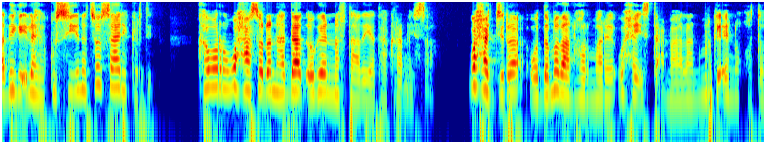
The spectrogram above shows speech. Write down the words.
adiga ilaahay ku siiy inaad soo saari kartid. Ka waran waxaasoo dhan haddaad ogeen naftaada ayaad hakranaysaa. Waxaa jira wadamadan horumare waxay isticmaalaan markii ay noqoto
